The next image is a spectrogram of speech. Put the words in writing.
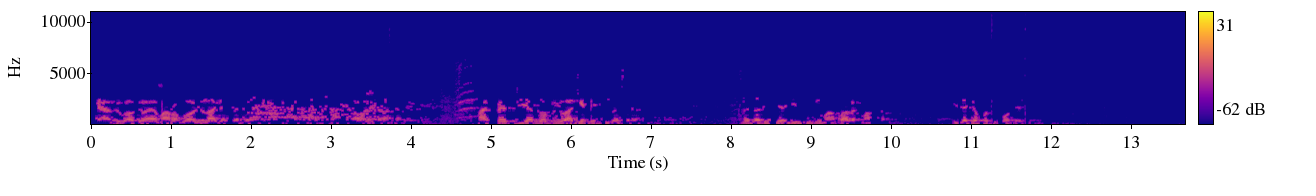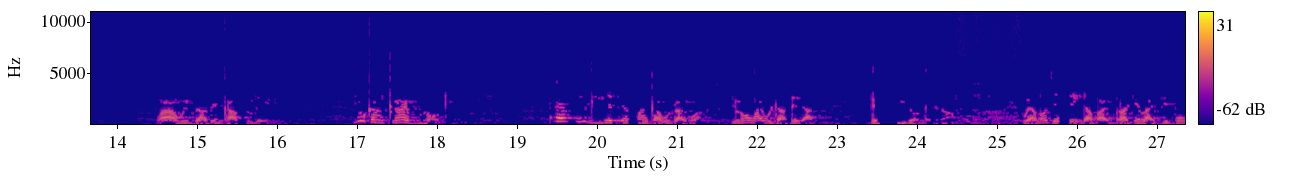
Yeah, because you are a man of God, you like it. My first BMW, I gave it to myself. Later this year, used to be my private master. He said, You're 44 days. Why are we driving cars today? You can drive blood. Every latest man car will drive one. You know why we can say that? The speed of the car. We are not just saying that by bragging like people.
